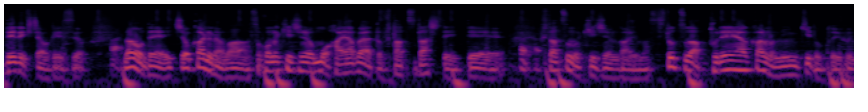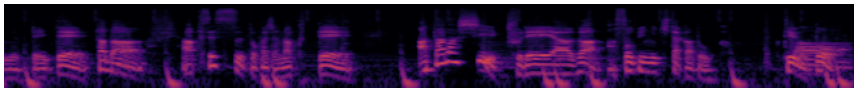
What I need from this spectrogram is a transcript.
出てきちゃうわけですよ、はい。なので一応彼らはそこの基準をもう早々と2つ出していて、はいはい。2つの基準があります。1つはプレイヤーからの人気度というふうに言っていてただアクセス数とかじゃなくて新しいプレイヤーが遊びに来たかどうかっていうのと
